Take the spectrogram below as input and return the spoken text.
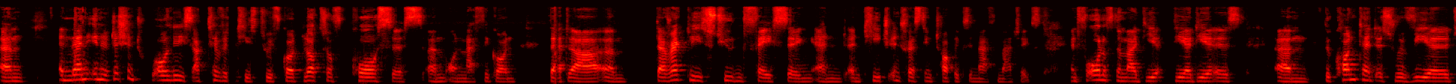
Um, and then in addition to all these activities, we've got lots of courses um, on Mathigon that are um, directly student facing and, and teach interesting topics in mathematics. And for all of them, idea, the idea is um, the content is revealed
